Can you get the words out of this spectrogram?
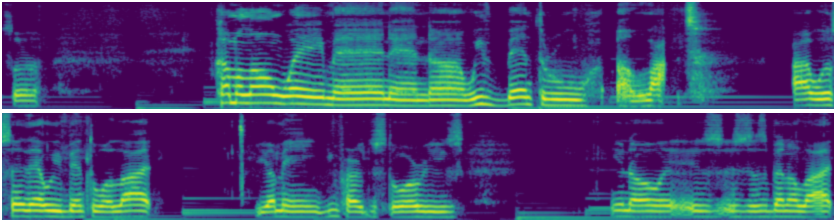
so come a long way, man, and uh, we've been through a lot. I will say that we've been through a lot. Yeah, I mean, you've heard the stories you know, it's, it's just been a lot.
